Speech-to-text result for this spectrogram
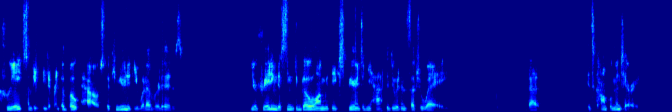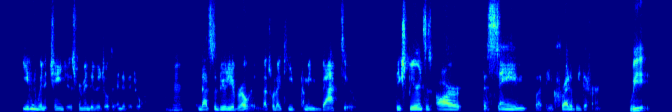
create something different. The boathouse, the community, whatever it is you're creating this thing to go along with the experience and you have to do it in such a way that it's complementary even when it changes from individual to individual. Hmm that's the beauty of rowing that's what i keep coming back to. The experiences are the same but incredibly different. We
